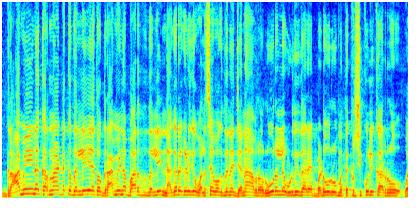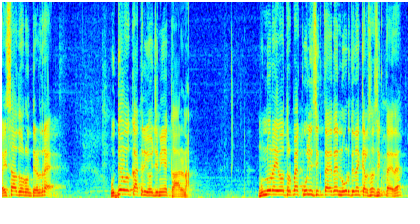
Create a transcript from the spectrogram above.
ಗ್ರಾಮೀಣ ಕರ್ನಾಟಕದಲ್ಲಿ ಅಥವಾ ಗ್ರಾಮೀಣ ಭಾರತದಲ್ಲಿ ನಗರಗಳಿಗೆ ವಲಸೆ ಹೋಗದೇ ಜನ ಅವರ ಊರಲ್ಲೇ ಉಳಿದಿದ್ದಾರೆ. ಬಡವರು ಮತ್ತು ಕೃಷಿ ಕೂಲಿಕಾರರು, ವಯಸ್ಸಾದವರು ಅಂತ ಹೇಳಿದ್ರೆ ಉದ್ಯೋಗ ಖಾತ್ರಿ ಯೋಜನೆಯೇ ಕಾರಣ. ಮುನ್ನೂರೈವತ್ತು ರೂಪಾಯಿ ಕೂಲಿ ಸಿಗ್ತಾ ಇದೆ, ನೂರು ದಿನ ಕೆಲಸ ಸಿಗ್ತಾ ಇದೆ.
